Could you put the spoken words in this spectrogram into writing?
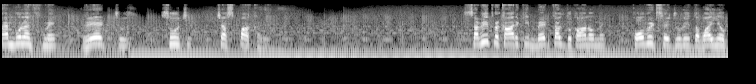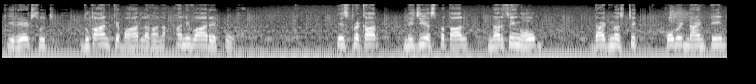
एंबुलेंस में रेड सूची चस्पा करें। सभी प्रकार की मेडिकल दुकानों में कोविड से जुड़ी दवाइयों की रेट सूची दुकान के बाहर लगाना अनिवार्य होगा इस प्रकार निजी अस्पताल, नर्सिंग होम, डायग्नोस्टिक कोविड 19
